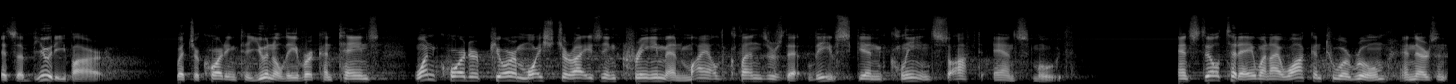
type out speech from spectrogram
it's a beauty bar, which, according to Unilever, contains one quarter pure moisturizing cream and mild cleansers that leave skin clean, soft, and smooth. And still today, when I walk into a room and there's an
